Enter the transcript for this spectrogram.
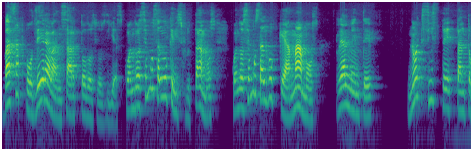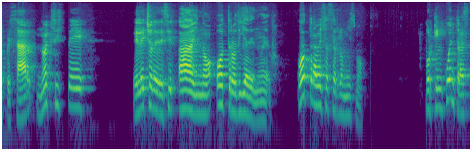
vas a poder avanzar todos los días. Cuando hacemos algo que disfrutamos, cuando hacemos algo que amamos, realmente no existe tanto pesar, no existe el hecho de decir, ay no, otro día de nuevo, otra vez hacer lo mismo. Porque encuentras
